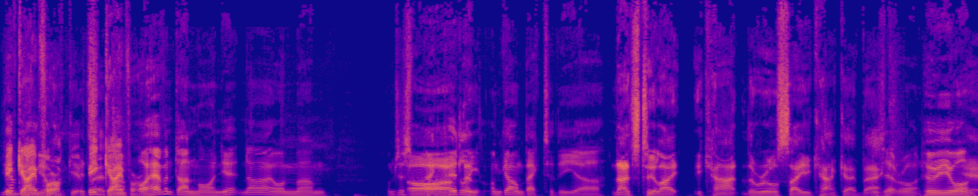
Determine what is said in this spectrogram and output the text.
Big game for lock him. Big game for him. I haven't done mine yet. No, I'm um, I'm just Oh, backpedaling. uh, I'm going back to the. Uh, No, it's too late. You can't. The rules say you can't go back. is that right? Who are you on? Yeah.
